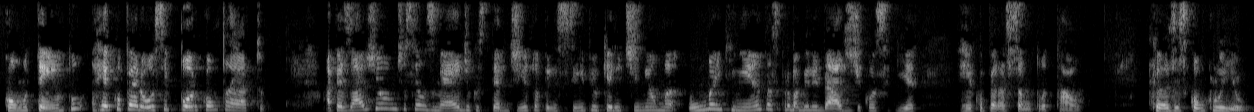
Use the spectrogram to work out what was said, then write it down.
Com o tempo, recuperou-se por completo. Apesar de um de seus médicos ter dito a princípio que ele tinha uma, uma em 500 probabilidades de conseguir recuperação total. Cousins concluiu:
